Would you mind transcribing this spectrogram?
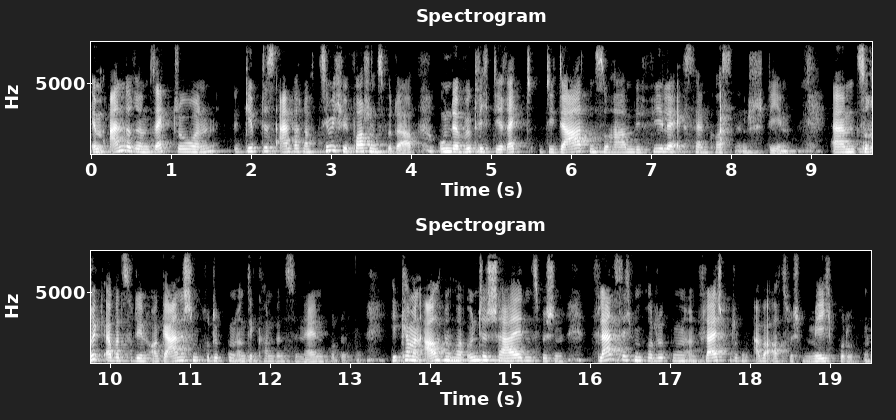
Im anderen Sektoren gibt es einfach noch ziemlich viel Forschungsbedarf, um da wirklich direkt die Daten zu haben, wie viele externe Kosten entstehen. Ähm, zurück aber zu den organischen Produkten und den konventionellen Produkten. Hier kann man auch nochmal unterscheiden zwischen pflanzlichen Produkten und Fleischprodukten, aber auch zwischen Milchprodukten.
